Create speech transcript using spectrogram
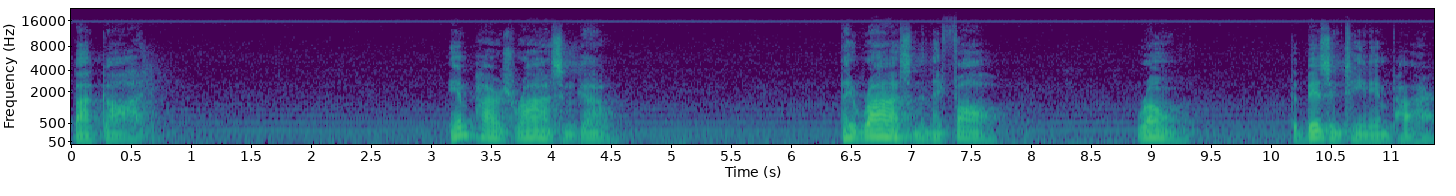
by God? Empires rise and go. They rise and then they fall. Rome, the Byzantine Empire,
